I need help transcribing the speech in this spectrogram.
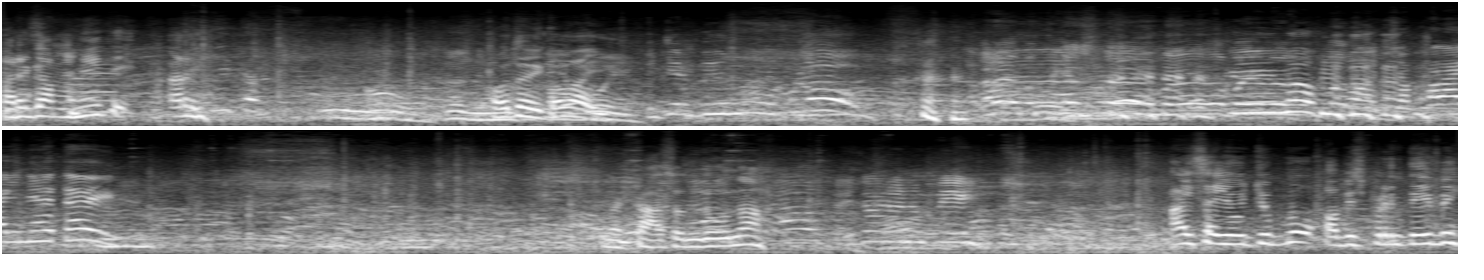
Ari kang hiniti. Ari. Oh, Otoy, kaway. Interview mo. Interview mo. Sa palay niya eh. Nagkasundo na. Ay, sa YouTube po, Kabis Print TV.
